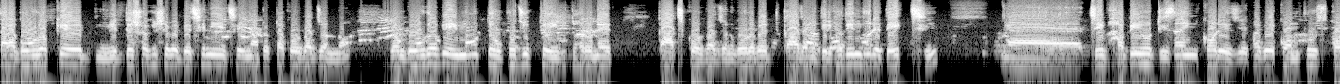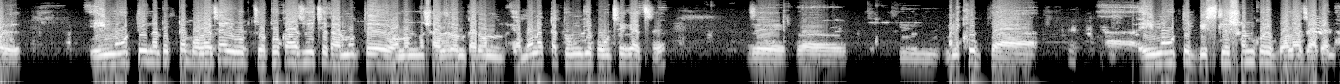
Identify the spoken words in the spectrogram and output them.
তারা গৌরবকে নির্দেশক হিসেবে বেছে নিয়েছে এই নাটকটা করবার জন্য। এবং গৌরবই এই মুহূর্তে উপযুক্ত এই ধরনের কাজ করবার জন্য। গৌরবের কাজ আমি দীর্ঘদিন ধরে দেখছি। যেভাবে ও ডিজাইন করে, যেভাবে কম্পোজ করে, এই মুহূর্তে নাটকটা বলা যায় ওর যত কাজ হয়েছে তার মধ্যে অনন্য সাধারণ কারণ এমন একটা তুঙ্গে পৌঁছে গেছে যে মানে খুব এই মুহূর্তে বিশ্লেষণ করে বলা যাবে না।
